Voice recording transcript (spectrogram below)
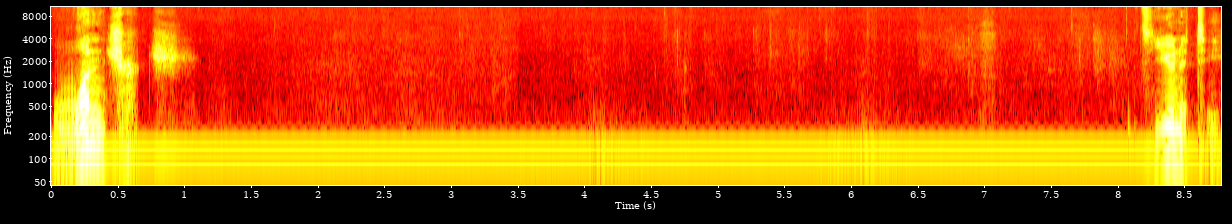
one church. It's unity.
